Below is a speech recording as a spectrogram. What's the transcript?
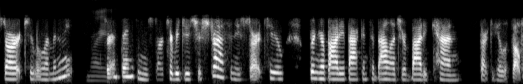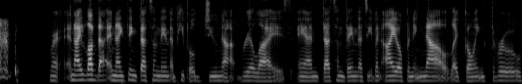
start to eliminate right. certain things and you start to reduce your stress and you start to bring your body back into balance, your body can start to heal itself. Right. And I love that. And I think that's something that people do not realize. And that's something that's even eye opening now, like going through,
